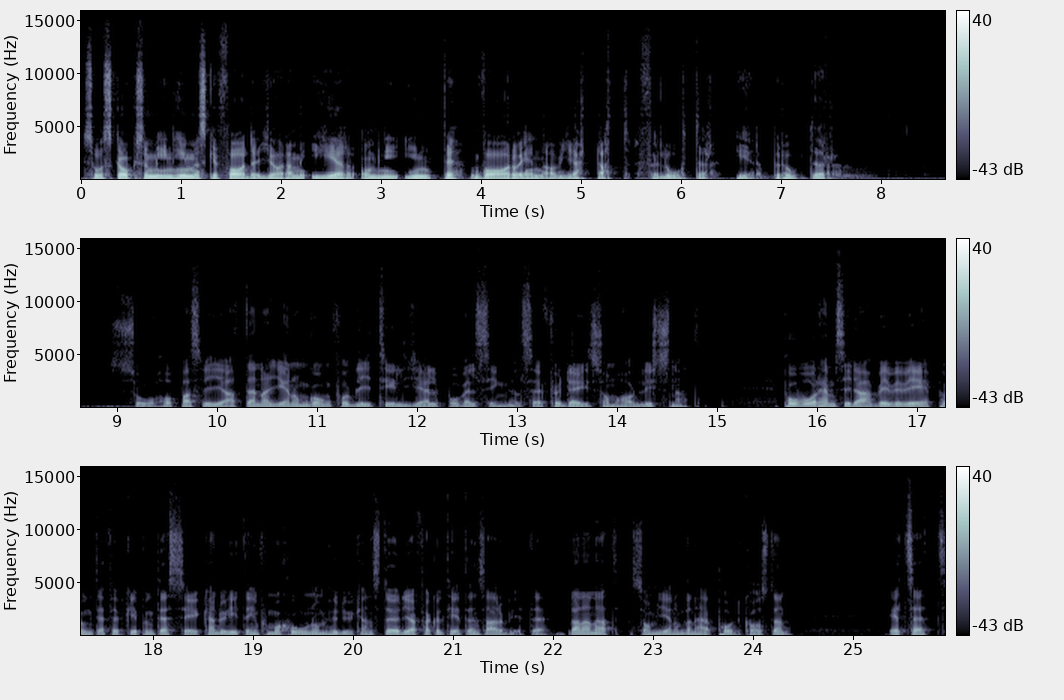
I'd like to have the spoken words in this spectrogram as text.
Så ska också min himmelske fader göra med er om ni inte var och en av hjärtat förlåter er broder. Så hoppas vi att denna genomgång får bli till hjälp och välsignelse för dig som har lyssnat. På vår hemsida www.ffg.se kan du hitta information om hur du kan stödja fakultetens arbete, bland annat som genom den här podcasten. Ett sätt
